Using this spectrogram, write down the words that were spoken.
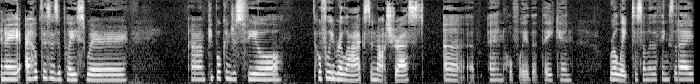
and I, I hope this is a place where um, people can just feel hopefully relaxed and not stressed, uh, and hopefully that they can relate to some of the things that I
